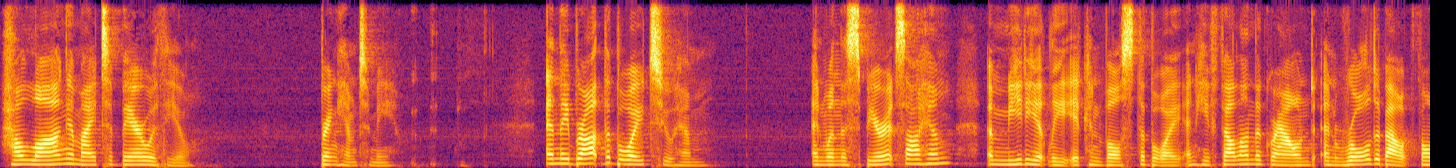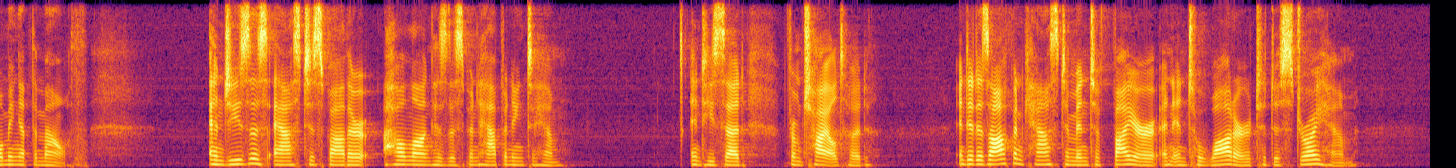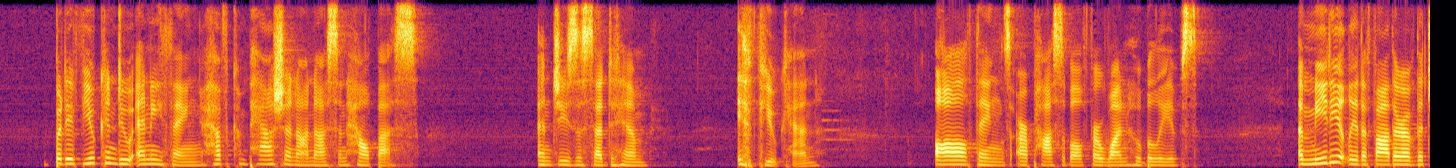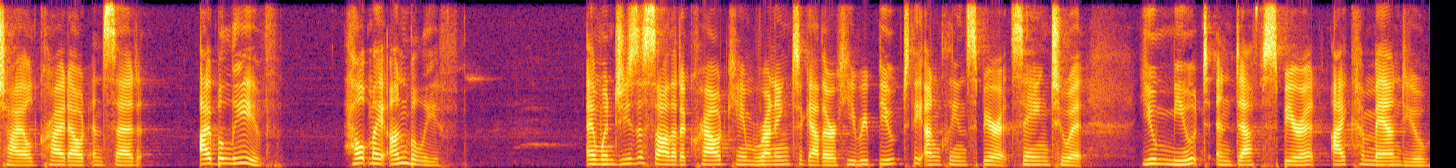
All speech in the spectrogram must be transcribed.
How long am I to bear with you? Bring him to me. And they brought the boy to him. And when the Spirit saw him, immediately it convulsed the boy, and he fell on the ground and rolled about, foaming at the mouth. And Jesus asked his father, How long has this been happening to him? And he said, From childhood. And it has often cast him into fire and into water to destroy him. But if you can do anything, have compassion on us and help us. And Jesus said to him, If you can, all things are possible for one who believes. Immediately the father of the child cried out and said, I believe, help my unbelief. And when Jesus saw that a crowd came running together, he rebuked the unclean spirit, saying to it, You mute and deaf spirit, I command you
